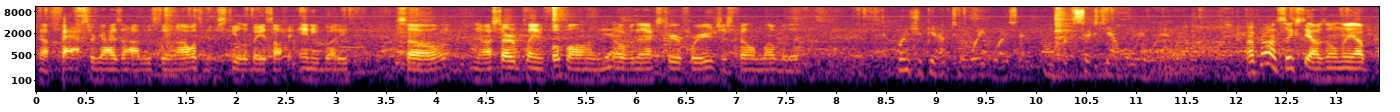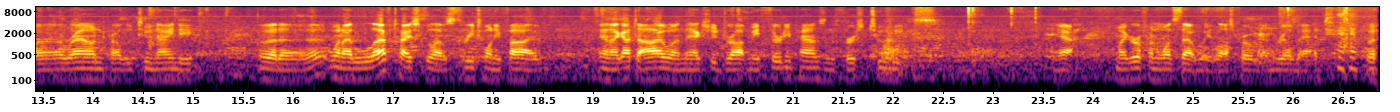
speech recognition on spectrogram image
you know, faster guys, obviously. You know, I wasn't going to steal a base off of anybody. So, you know, I started playing football, and over the next three or four years, just fell in love with it. What did you get up to weight-wise then? When you put 60 on, what were you? When I put on 60, I was only up uh, around probably 290. But uh, when I left high school, I was 325. And I got to Iowa, and they actually dropped me 30 pounds in the first two weeks. Yeah. My girlfriend wants that weight loss program real bad. But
